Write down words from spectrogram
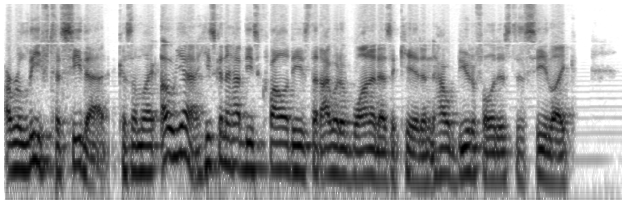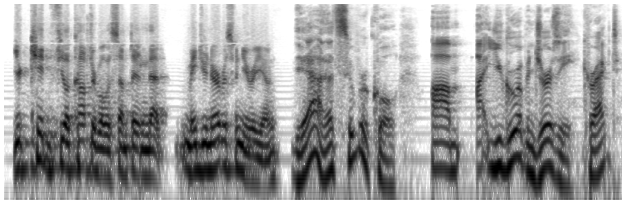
a relief to see that because I'm like, oh yeah, he's gonna have these qualities that I would have wanted as a kid, and how beautiful it is to see like your kid feel comfortable with something that made you nervous when you were young. Yeah, that's super cool. Um, uh, you grew up in Jersey, correct?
